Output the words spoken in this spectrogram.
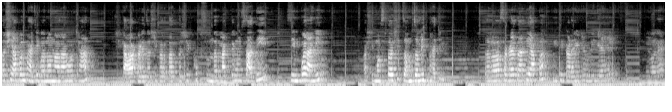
तशी आपण भाजी बनवणार आहोत छान. गावाकडे जशी करतात तशी खूप सुंदर लागते. म्हणून साधी सिंपल आणि अशी मस्त अशी चमचमीत भाजी. तर सगळ्यात आधी आपण इथे कढाई ठेवलेली आहे. हे बघा.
